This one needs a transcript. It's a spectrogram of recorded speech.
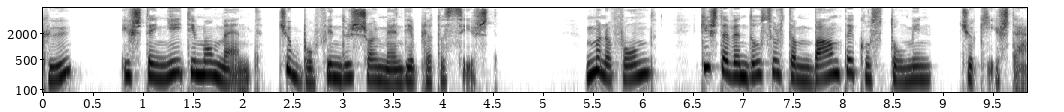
ky ishte i njëjti moment që bufi ndryshoi mendje plotësisht. Më në fund, kishte vendosur të mbante kostumin që kishte.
